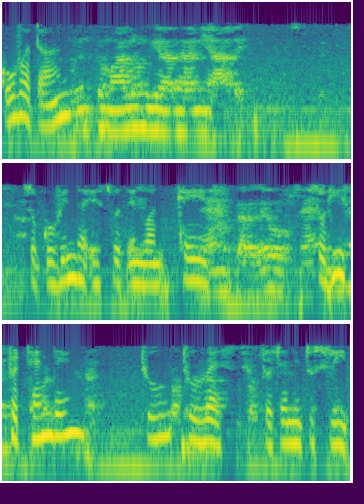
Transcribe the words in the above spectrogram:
Govardhan. So Govinda is within one cave. So he is pretending to to rest, pretending to sleep.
